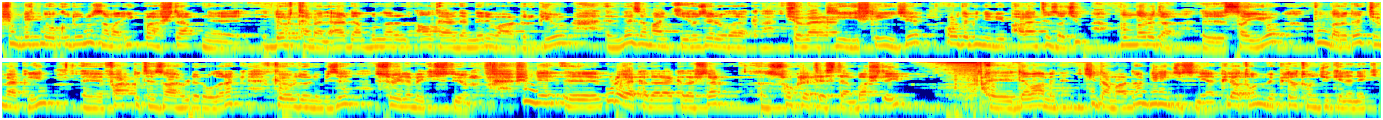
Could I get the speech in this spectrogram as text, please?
şimdi metni okuduğunuz zaman ilk başta dört temel erdem bunların alt erdemleri vardır diyor. Ne zaman ki özel olarak cömertliği işleyince orada bir nevi parantez açıp bunları da e, sayıyor. Bunları da cömertliğin e, farklı tezahürleri olarak gördüğünü bize söylemek istiyor. Şimdi e, buraya kadar arkadaşlar Sokrates'ten başlayıp e, devam eden iki damardan birincisini yani Platon ve Platoncu gelenek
